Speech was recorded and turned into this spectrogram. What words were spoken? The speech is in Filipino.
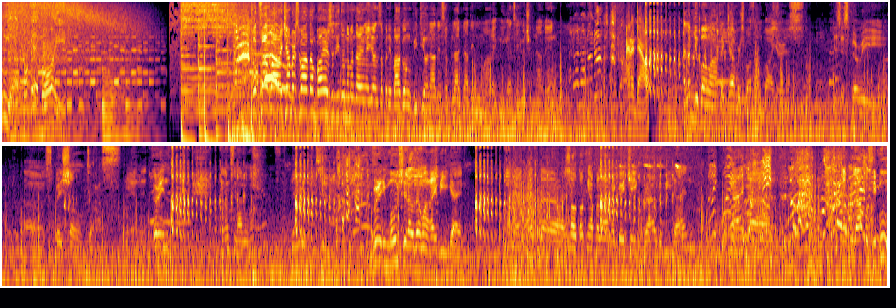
Kuya Pabeboy. What's up mga jammers mga tambayers? So dito naman tayo ngayon sa panibagong video natin sa vlog natin mga kaibigan sa YouTube natin. Ano, ano, ano, ano? Ano daw? Alam nyo ba mga ka-jammers mga tambayers? This is very uh, special to us. And it very... Anong sinabi mo? Very emotional. very emotional daw mga kaibigan. Uh, shoutout nga pala kay Kuya Jake Brown, Gabilan. At uh, Kapulaco, Cebu.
